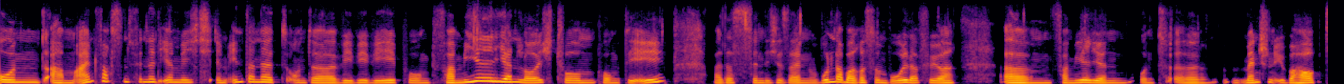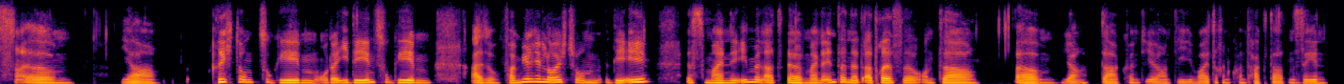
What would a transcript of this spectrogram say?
und am einfachsten findet ihr mich im Internet unter www.familienleuchtturm.de, weil das finde ich ist ein wunderbares Symbol dafür, ähm, Familien und äh, Menschen überhaupt ähm, ja, Richtung zu geben oder Ideen zu geben. Also familienleuchtturm.de ist meine E-Mail, äh, meine Internetadresse und da ähm, ja, da könnt ihr die weiteren Kontaktdaten sehen.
